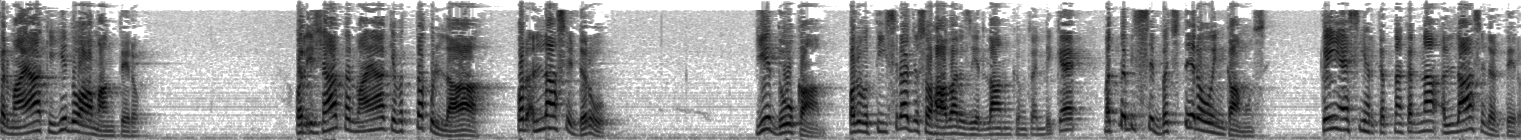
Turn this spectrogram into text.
فرمایا کہ یہ دعا مانگتے رہو۔ اور ارشاد فرمایا کہ وطق اللہ اور اللہ سے ڈرو۔ یہ دو کام۔ اور وہ تیسرا جو صحابہ رضی اللہ عنہ کے متعلق ہے مطلب اس سے بچتے رہو ان کاموں سے۔ کہیں ایسی حرکت نہ کرنا، اللہ سے ڈرتے رہو۔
